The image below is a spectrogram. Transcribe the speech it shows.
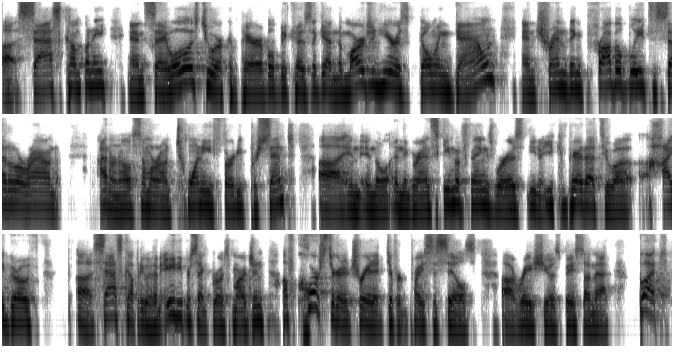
uh, SaaS company and say, well, those two are comparable because again, the margin here is going down and trending probably to settle around I don't know, somewhere around 20, 30% uh, in, in, the, in the grand scheme of things. Whereas, you know, you compare that to a high growth uh, SaaS company with an 80% gross margin, of course they're going to trade at different price to sales uh, ratios based on that. But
